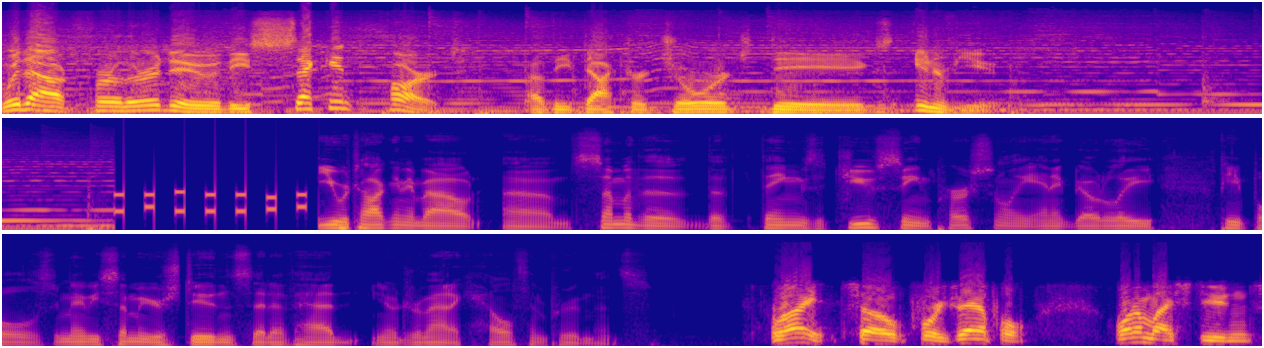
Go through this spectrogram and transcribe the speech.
without further ado, the second part of the Dr. George Diggs interview. You were talking about um, some of the, the things that you've seen personally, anecdotally, people's maybe some of your students that have had you know dramatic health improvements. Right. So, for example, one of my students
